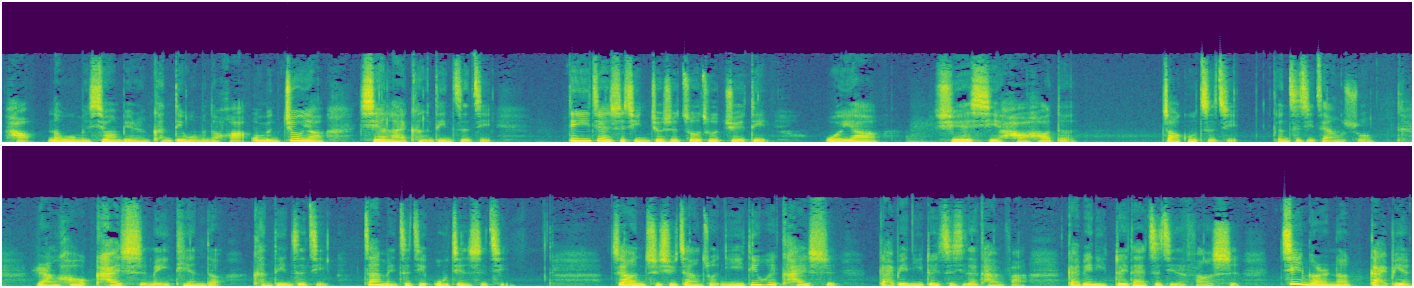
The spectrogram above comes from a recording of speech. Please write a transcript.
好，那我们希望别人肯定我们的话，我们就要先来肯定自己。第一件事情就是做出决定，我要学习好好的照顾自己，跟自己这样说。然后开始每一天的肯定自己、赞美自己五件事情。只要你持续这样做，你一定会开始改变你对自己的看法，改变你对待自己的方式，进而呢，改变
